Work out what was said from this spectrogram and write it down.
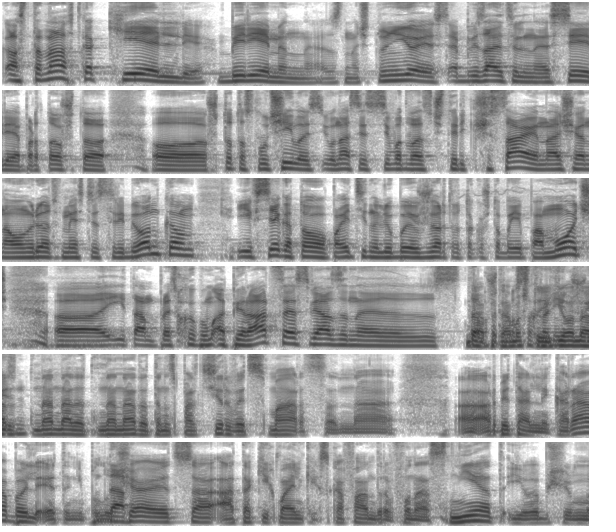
астронавтка Келли, беременная, значит, у нее есть обязательная серия про то, что э, что-то случилось, и у нас есть всего 24 часа, иначе она умрет вместе с ребенком, и все готовы пойти на любые жертвы, только чтобы ей помочь, э, и там происходит, по-моему, операция, связанная с Да, тем, потому чтобы что ее надо, жизнь. на- надо, на- надо транспортировать с Марса на а, орбитальный корабль, это не получается, а таких маленьких скафандров у нас нет, и, в общем,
